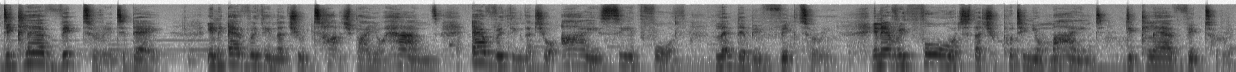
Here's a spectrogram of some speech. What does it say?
Declare victory today in everything that you touch by your hands, everything that your eyes seeth forth, let there be victory. In every thought that you put in your mind, declare victory.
